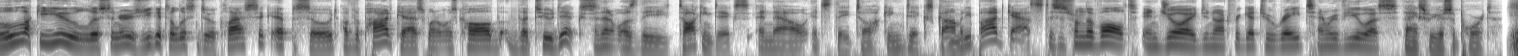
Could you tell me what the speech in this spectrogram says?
Lucky you, listeners, you get to listen to a classic episode of the podcast when it was called The Two Dicks. And then it was the Talking Dicks, and now it's the Talking Dicks Comedy Podcast. This is from the vault. Enjoy. Do not forget to rate and review us. Thanks for your support. What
